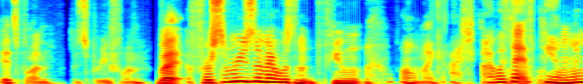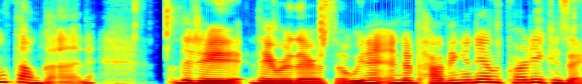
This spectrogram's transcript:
it's fun. It's pretty fun. But for some reason, I wasn't feeling. Oh my gosh, I wasn't feeling so good the day they were there. So we didn't end up having a dance party because I,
